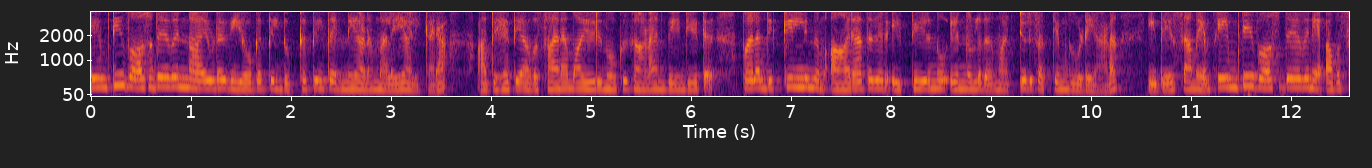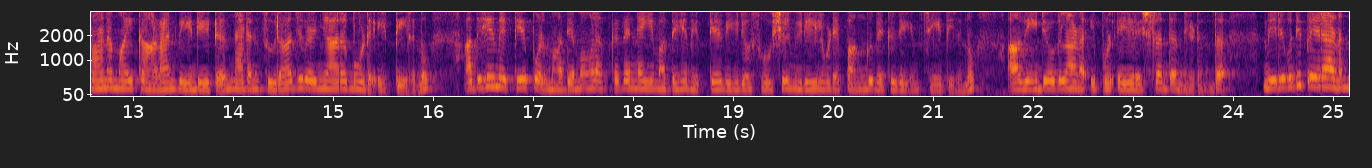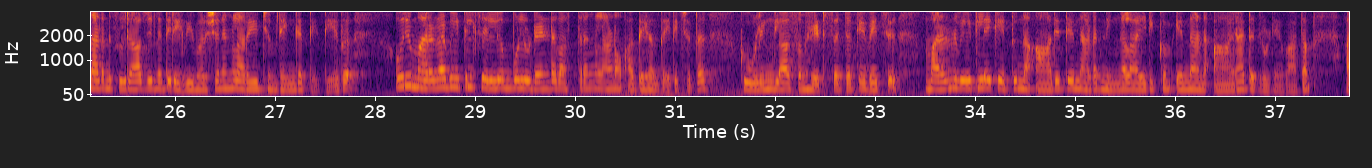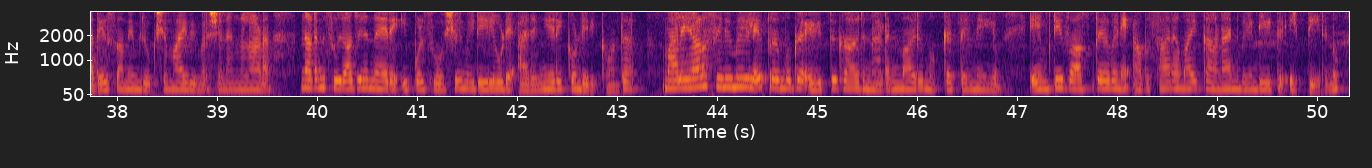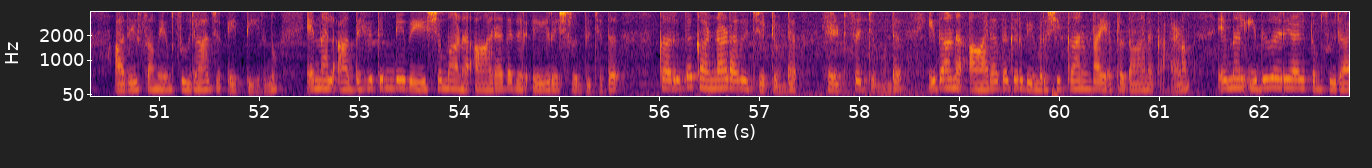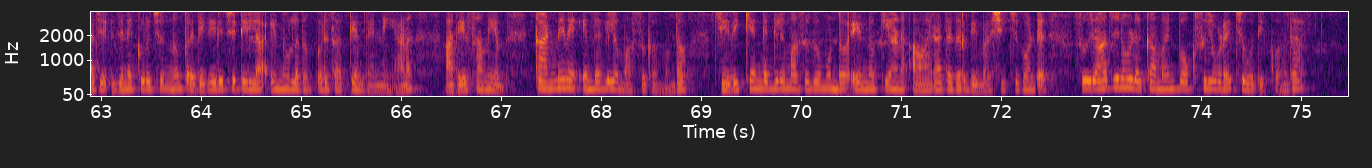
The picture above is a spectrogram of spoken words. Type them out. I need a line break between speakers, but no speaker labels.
M T Vasudevan നായരുടെ വിയോഗത്തിൽ ദുഃഖത്തിൽ തന്നെയാണ് മലയാളിക്കര. അദ്ദേഹത്തെ അവസാനമായി ഒരു നോക്ക് കാണാൻ വേണ്ടിയിട്ട് പല ദിക്കിൽ നിന്നും ആരാധകർ എത്തിയിരുന്നു എന്നുള്ളത് മറ്റൊരു സത്യം കൂടെയാണ്. ഇതേസമയം എം ടി വാസുദേവനെ അവസാനമായി കാണാൻ വേണ്ടിയിട്ട് നടൻ സുരാജ് വെഞ്ഞാറമൂട് എത്തിയിരുന്നു. അദ്ദേഹം എത്തിയപ്പോൾ മാധ്യമങ്ങളൊക്കെ തന്നെയും അദ്ദേഹം എത്തിയ വീഡിയോ സോഷ്യൽ മീഡിയയിലൂടെ പങ്കുവെക്കുകയും ചെയ്തിരുന്നു. ആ വീഡിയോകളാണ് ഇപ്പോൾ ഏറെ ശ്രദ്ധ നേടുന്നത്. നിരവധി പേരാണ് നടൻ സുരാജിനെതിരെ വിമർശനങ്ങൾ അറിയിച്ചും രംഗത്തെത്തിയത്. ഒരു മരണ വീട്ടിൽ ചെല്ലുമ്പോൾ ഇടേണ്ട വസ്ത്രങ്ങളാണോ അദ്ദേഹം ധരിച്ചത്? കൂളിംഗ് ഗ്ലാസും ഹെഡ്സെറ്റൊക്കെ വെച്ച് മരണ വീട്ടിലേക്ക് എത്തുന്ന ആദ്യത്തെ നടൻ നിങ്ങളായിരിക്കും എന്നാണ് ആരാധകരുടെ വാദം. അതേസമയം രൂക്ഷമായ വിമർശനങ്ങളാണ് നടൻ സുരാജിന് നേരെ ഇപ്പോൾ സോഷ്യൽ മീഡിയയിലൂടെ അരങ്ങേറിക്കൊണ്ടിരിക്കുന്നത്. മലയാള സിനിമയിലെ പ്രമുഖ എഴുത്തുകാരും നടന്മാരും ഒക്കെ തന്നെയും എം ടി വാസുദേവനെ അവസാനമായി കാണാൻ വേണ്ടിയിട്ട് എത്തിയിരുന്നു. അതേസമയം സുരാജും എത്തിയിരുന്നു. എന്നാൽ അദ്ദേഹത്തിന്റെ വേഷമാണ് ആരാധകർ ഏറെ ശ്രദ്ധിച്ചത്. കറുത്ത കണ്ണാട വെച്ചിട്ടുണ്ട് ഹെഡ്സെറ്റുമുണ്ട്. ഇതാണ് ആരാധകർ വിമർശിക്കാനുണ്ടായ പ്രധാന കാരണം. എന്നാൽ ഇതുവരെയായിട്ടും സുരാജ് ഇതിനെക്കുറിച്ചൊന്നും പ്രതികരിച്ചിട്ടില്ല എന്നുള്ളതും ഒരു സത്യം തന്നെയാണ്. അതേസമയം കണ്ണിന് എന്തെങ്കിലും അസുഖമുണ്ടോ? ചെവിക്ക് എന്തെങ്കിലും അസുഖമുണ്ടോ എന്നൊക്കെയാണ് ആരാധകർ വിമർശിച്ചുകൊണ്ട് സുരാജിനോട് കമന്റ് ബോക്സിലൂടെ ചോദിക്കുന്നത്.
